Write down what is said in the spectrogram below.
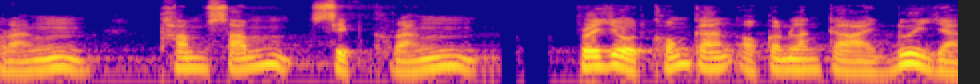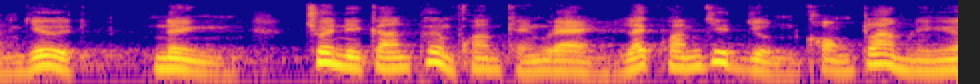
ครั้งทำซ้ำสิบครั้ง ประโยชน์ของการออกกำลังกายด้วยอย่างยืด 1. ช่วยในการเพิ่มความแข็งแรงและความยืดหยุ่นของกล้ามเนื้อ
